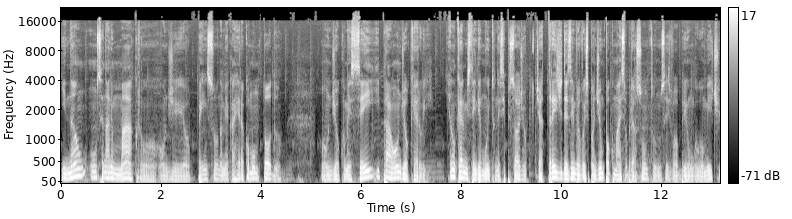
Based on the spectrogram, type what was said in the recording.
E não um cenário macro, onde eu penso na minha carreira como um todo, onde eu comecei e para onde eu quero ir. Eu não quero me estender muito nesse episódio. Dia 3 de dezembro eu vou expandir um pouco mais sobre o assunto. Não sei se vou abrir um Google Meet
